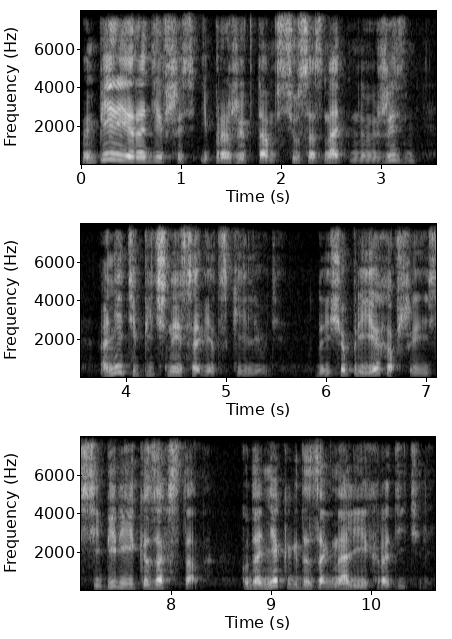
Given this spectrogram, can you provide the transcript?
В империи родившись и прожив там всю сознательную жизнь, они типичные советские люди, да еще приехавшие из Сибири и Казахстана, куда некогда загнали их родителей.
